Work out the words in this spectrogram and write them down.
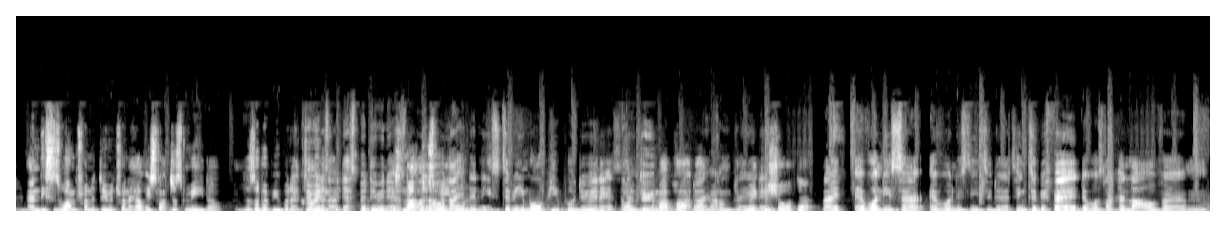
mm-hmm. and this is what I'm trying to do and trying to help. It's not just me though. Mm-hmm. There's other people that are doing that. desperate doing it It's not well, just though. me, Like there needs to be more people doing it. instead I'm doing my part though, like, man. Making sure of that. Like everyone needs to everyone needs to do their thing. To be fair, there was like a lot of um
